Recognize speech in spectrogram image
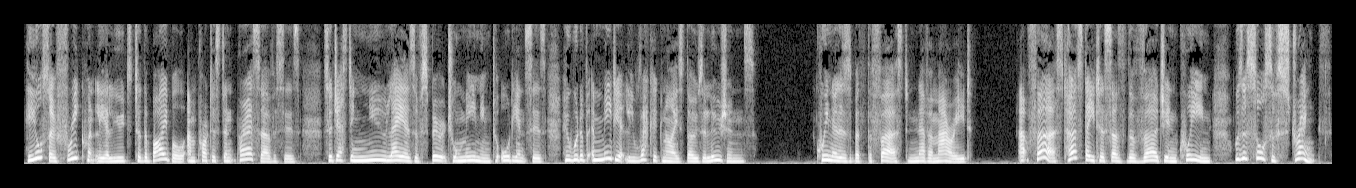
He also frequently alludes to the Bible and Protestant prayer services, suggesting new layers of spiritual meaning to audiences who would have immediately recognized those allusions. Queen Elizabeth I never married. At first, her status as the Virgin Queen was a source of strength.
